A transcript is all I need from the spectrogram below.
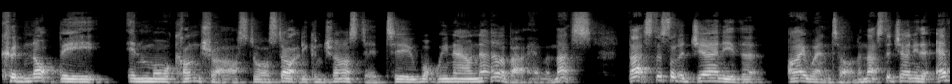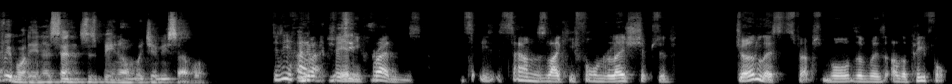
could not be in more contrast or starkly contrasted to what we now know about him. And that's that's the sort of journey that I went on, and that's the journey that everybody, in a sense, has been on with Jimmy Savile. Did he have actually any friends? It sounds like he formed relationships with journalists, perhaps more than with other people.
